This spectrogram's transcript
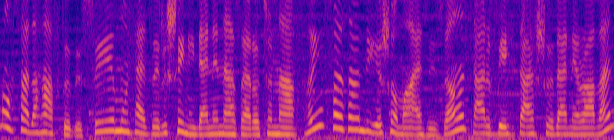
0973 منتظر شنیدن نظرات و نقدهای سازنده شما عزیزان در بهتر شدن روند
